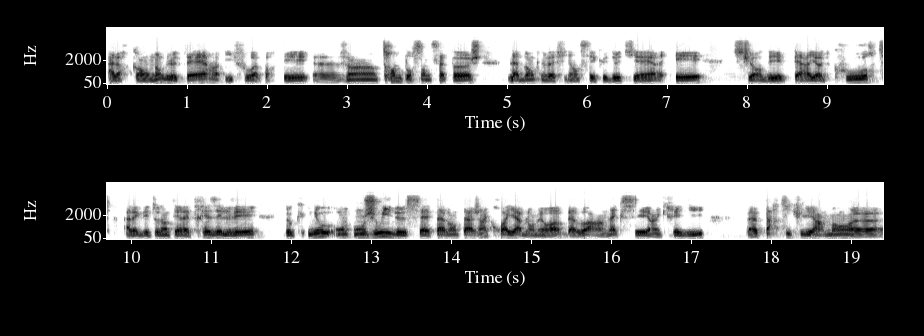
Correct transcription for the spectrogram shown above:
alors qu'en Angleterre, il faut apporter 20, 30% de sa poche. La banque ne va financer que deux tiers et sur des périodes courtes, avec des taux d'intérêt très élevés. Donc nous, on, jouit de cet avantage incroyable en Europe d'avoir un accès à un crédit euh, particulièrement euh,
